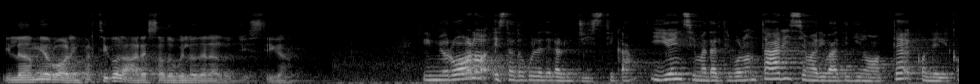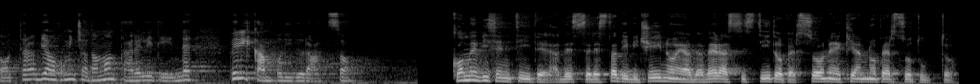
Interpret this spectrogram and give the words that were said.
Il mio ruolo in particolare è stato quello della logistica. Il mio ruolo è stato quello della logistica. Io insieme ad altri volontari siamo arrivati di notte con l'elicottero e abbiamo cominciato a montare le tende per il campo di Durazzo. Come vi sentite ad essere stati vicino e ad aver assistito persone che hanno perso tutto?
